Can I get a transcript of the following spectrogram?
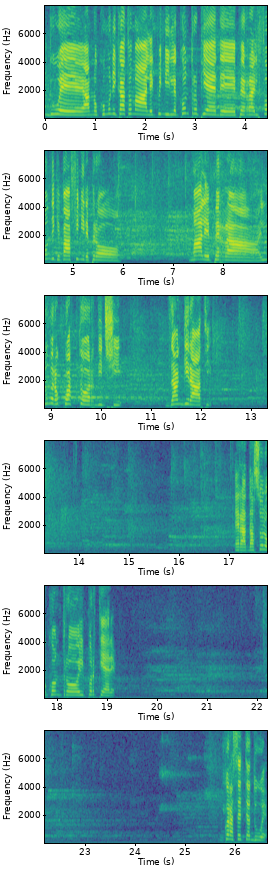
I due hanno comunicato male quindi il contropiede per il Fondi che va a finire però male per uh, il numero 14 Zanghirati era da solo contro il portiere ancora 7 a 2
